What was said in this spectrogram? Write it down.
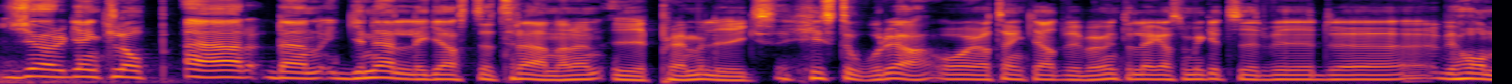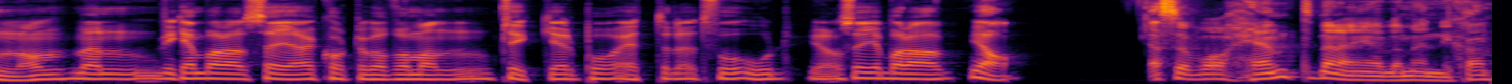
Jörgen Klopp är den gnälligaste tränaren i Premier Leagues historia och jag tänker att vi behöver inte lägga så mycket tid vid, eh, vid honom, men vi kan bara säga kort och gott vad man tycker på ett eller två ord. Jag säger bara ja. Alltså vad har hänt med den jävla människan?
